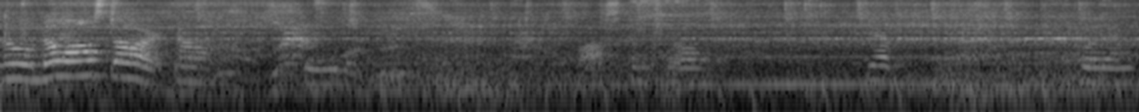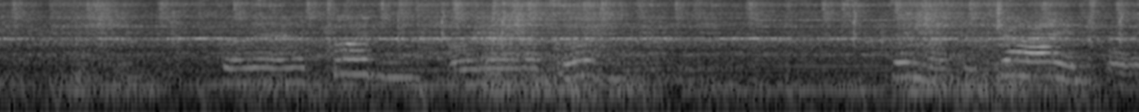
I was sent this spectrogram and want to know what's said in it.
No, no all start. No. Lost control. Yep. Pudding. Banana pudding. Banana pudding. Banana giant boy.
